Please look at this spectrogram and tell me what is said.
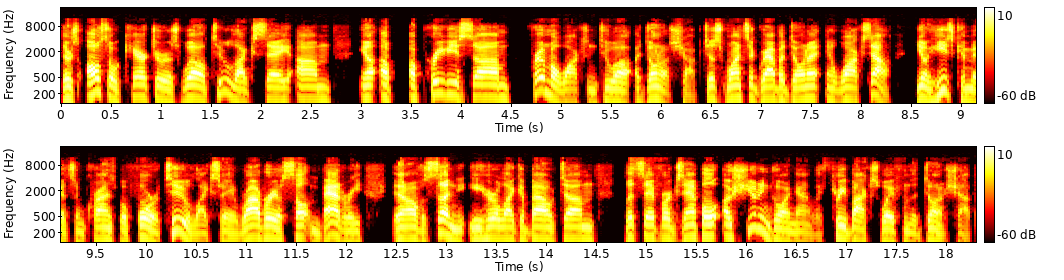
There's also character as well, too, like, say, um, you know, a, a previous um, criminal walks into a, a donut shop, just wants to grab a donut and walks out you know, he's committed some crimes before too, like say robbery, assault, and battery. And all of a sudden you hear like about um, let's say, for example, a shooting going on like three blocks away from the donut shop.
